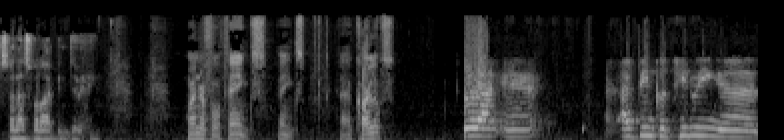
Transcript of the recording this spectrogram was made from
So that's what I've been doing. Wonderful. Thanks. Thanks. Uh, Carlos? Well, uh, I've been continuing uh,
